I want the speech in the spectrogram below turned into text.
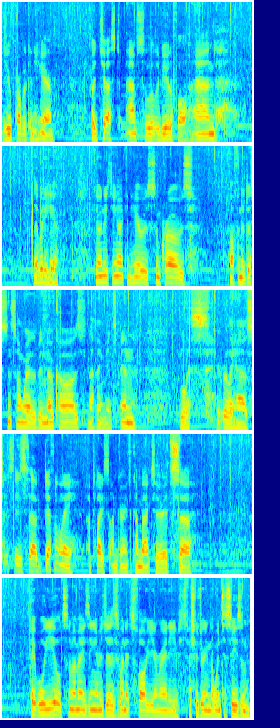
as you probably can hear, but just absolutely beautiful and nobody here. The only thing I can hear is some crows off in the distance somewhere. There's been no cars, nothing. It's been bliss. It really has. This is uh, definitely a place I'm going to come back to. It's uh, it will yield some amazing images when it's foggy and rainy, especially during the winter season.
